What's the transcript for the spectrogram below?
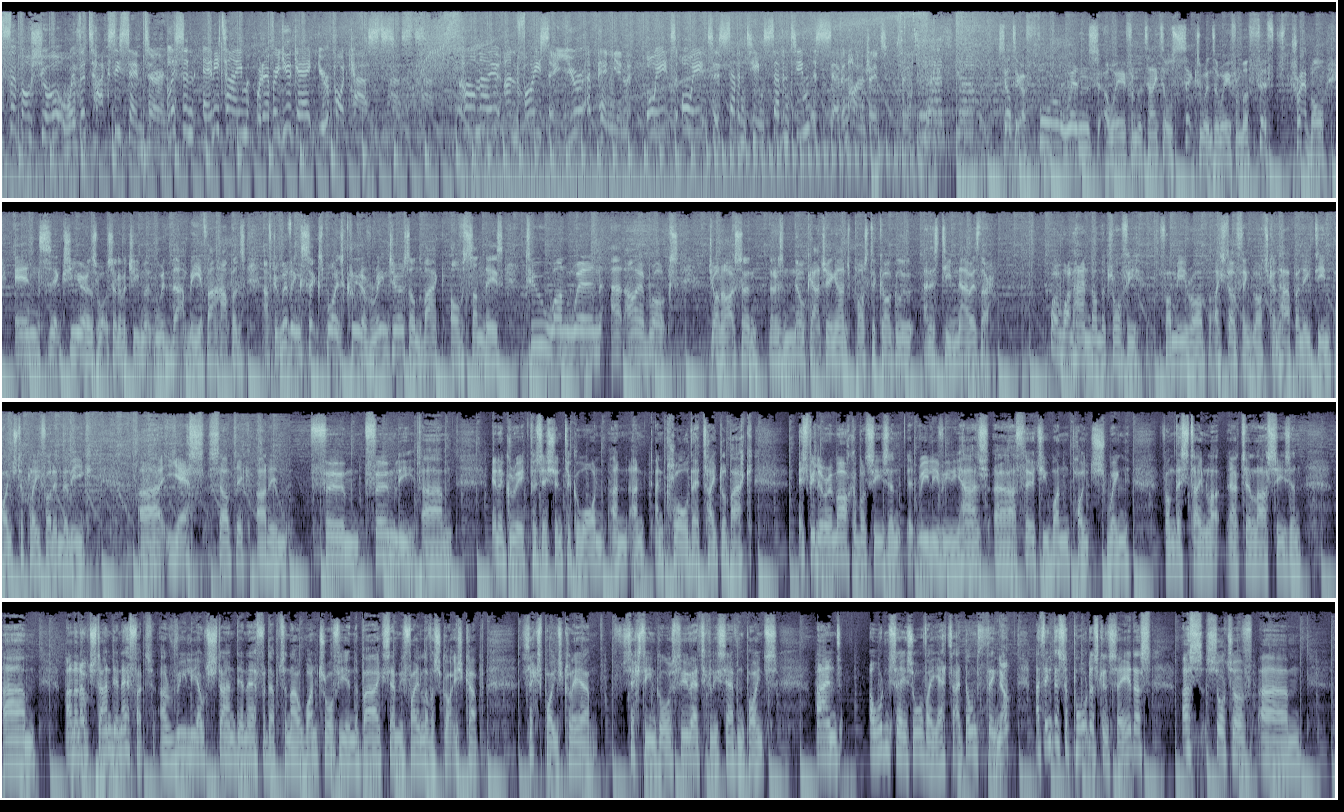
Football Show with the Taxi Centre. Listen anytime, wherever you get your podcasts. Call now and voice your opinion. 0808 17 17 700. Celtic are four wins away from the title, six wins away from a fifth treble in six years. What sort of achievement would that be if that happens? After moving six points clear of Rangers on the back of Sunday's 2 1 win at Ibrox. John Hartson, there is no catching Ange Postecoglou and his team now, is there? Well, one hand on the trophy for me, Rob. I still think lots can happen. 18 points to play for in the league. Uh, yes, Celtic are in firm, firmly um, in a great position to go on and, and, and claw their title back. It's been a remarkable season. It really, really has. A 31 point swing from this time uh, till last season. Um, and an outstanding effort, a really outstanding effort up to now. One trophy in the bag, semi final of a Scottish Cup, six points clear, 16 goals, theoretically seven points. And I wouldn't say it's over yet. I don't think. No. I think the supporters can say it. Us, us sort of, um,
